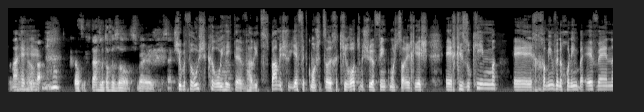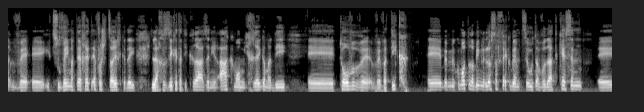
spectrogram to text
מה נפתח לתוך אזור. שהוא בפירוש קרוי היטב, הרצפה משויפת כמו שצריך, הקירות משויפים כמו שצריך, יש אה, חיזוקים אה, חכמים ונכונים באבן ועיצובי מתכת איפה שצריך כדי להחזיק את התקרה, זה נראה כמו מכרה גמדי אה, טוב ו- וותיק, אה, במקומות רבים ללא ספק באמצעות עבודת קסם אה,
